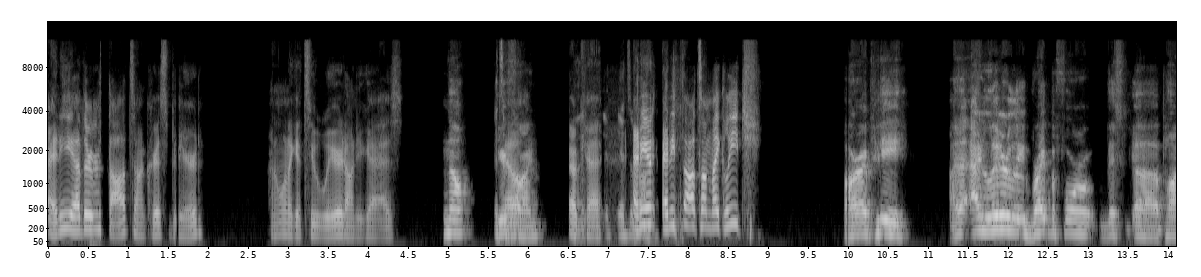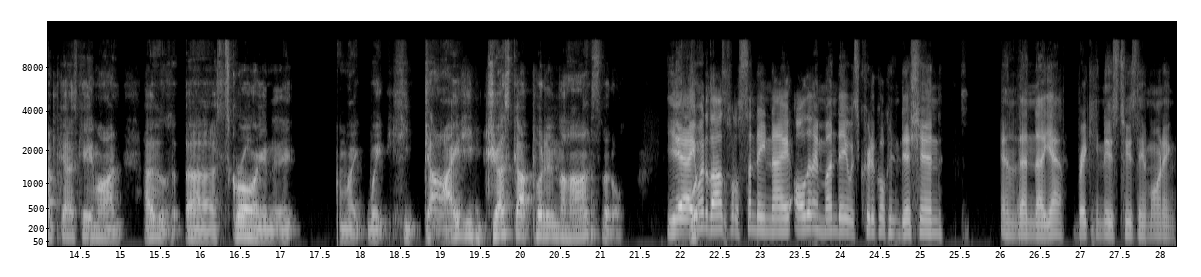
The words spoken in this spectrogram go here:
any other thoughts on Chris Beard? I don't want to get too weird on you guys. no, It's you're no. fine. Okay. It- Any bummer. any thoughts on Mike Leach? R.I.P. I, I literally right before this uh, podcast came on, I was uh, scrolling and it, I'm like, wait, he died? He just got put in the hospital. Yeah, he What- went to the hospital Sunday night. All day Monday was critical condition, and then uh, yeah, breaking news Tuesday morning.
